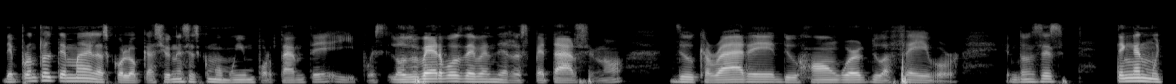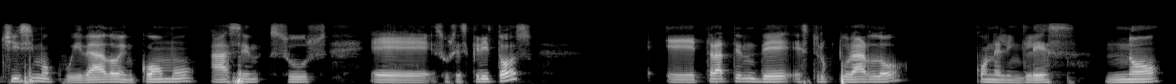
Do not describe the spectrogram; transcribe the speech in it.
De pronto el tema de las colocaciones es como muy importante y pues los verbos deben de respetarse, ¿no? Do karate, do homework, do a favor. Entonces, tengan muchísimo cuidado en cómo hacen sus, eh, sus escritos. Eh, traten de estructurarlo con el inglés, no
